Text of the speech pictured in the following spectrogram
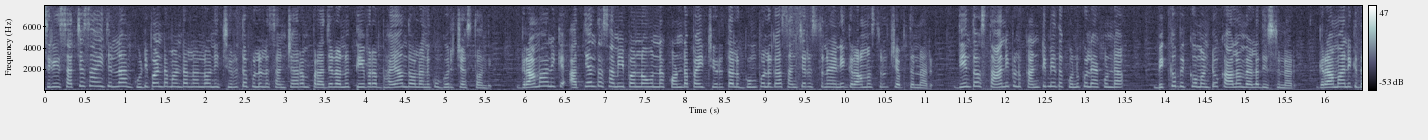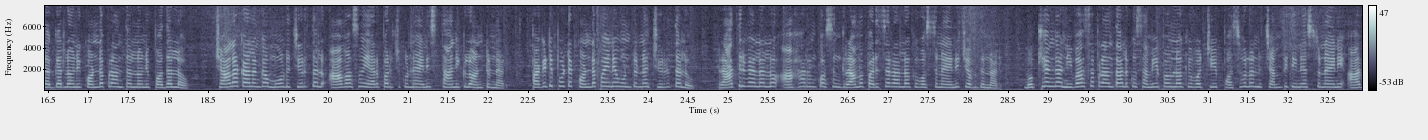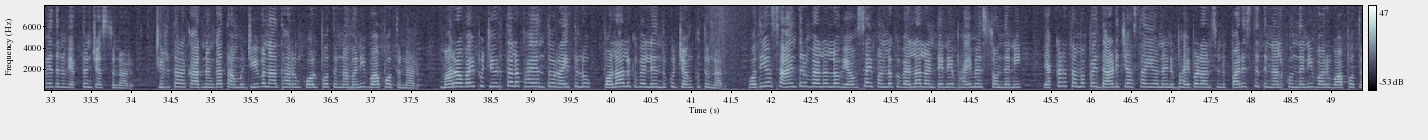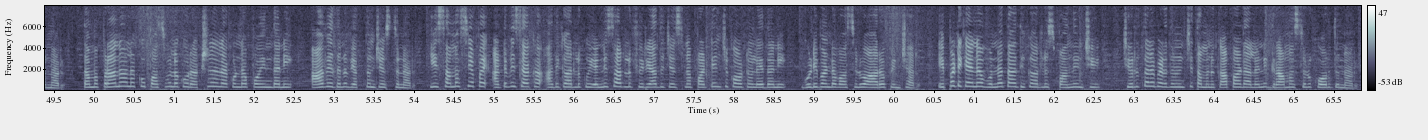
శ్రీ సత్యసాయి జిల్లా గుడిబండ మండలంలోని చిరుత పులుల సంచారం ప్రజలను తీవ్ర భయాందోళనకు గురిచేస్తోంది గ్రామానికి అత్యంత సమీపంలో ఉన్న కొండపై చిరుతలు గుంపులుగా సంచరిస్తున్నాయని గ్రామస్తులు చెబుతున్నారు. దీంతో స్థానికులు కంటి మీద కునుకు లేకుండా బిక్కుబిక్కుమంటూ కాలం వెల్లదీస్తున్నారు గ్రామానికి దగ్గరలోని కొండ ప్రాంతంలోని పొదల్లో చాలా కాలంగా మూడు చిరుతలు ఆవాసం ఏర్పరచుకున్నాయని స్థానికులు అంటున్నారు. పగటిపూట కొండపైనే ఉంటున్న చిరుతలు రాత్రి వేళల్లో ఆహారం కోసం గ్రామ పరిసరాల్లోకి వస్తున్నాయని చెబుతున్నారు. ముఖ్యంగా నివాస ప్రాంతాలకు సమీపంలోకి వచ్చి పశువులను చంపి తినేస్తున్నాయని ఆవేదన వ్యక్తం చేస్తున్నారు. చిరుతల కారణంగా తాము జీవనాధారం కోల్పోతున్నామని వాపోతున్నారు. మరోవైపు చిరుతల భయంతో రైతులు పొలాలకు వెళ్ళేందుకు జంకుతున్నారు. ఉదయం సాయంత్రం వేళల్లో వ్యవసాయ పనులకు వెళ్ళాలంటేనే భయమేస్తోందని ఎక్కడ తమపై దాడి చేస్తాయోనని భయపడాల్సిన పరిస్థితి నెలకొందని వారు వాపోతున్నారు. తమ ప్రాణాలకు పశువులకు రక్షణ లేకుండా పోయిందని ఆవేదన వ్యక్తం చేస్తున్నారు. ఈ సమస్యపై అటవీశాఖ అధికారులకు ఎన్నిసార్లు ఫిర్యాదు చేసినా పట్టించుకోవటం లేదని గుడిబండ వాసులు ఆరోపించారు. ఇప్పటికైనా ఉన్నతాధికారులు స్పందించి చిరుతల బెడద నుంచి తమను కాపాడాలని గ్రామస్తులు కోరుతున్నారు.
